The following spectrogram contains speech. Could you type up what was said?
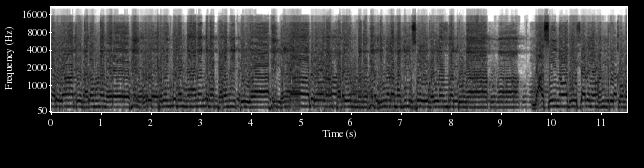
കളിയാക്കി നടന്നവര്. ഒരിക്കലെങ്കിലും ഞാനങ്ങനെ പറഞ്ഞിട്ടില്ല. എല്ലാവരോടും പറയുന്നത് നിങ്ങളെ മജിലിസിൽ വെള്ളം വെക്കുക. യാസീനോദീട്ടതിൽ മന്ത്രിക്കുക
